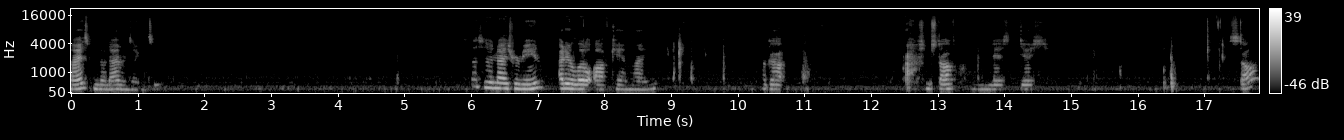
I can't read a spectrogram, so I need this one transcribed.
Nice, but no diamonds I can see. This is a nice ravine. I did a little off-cam mining. I got some stuff. This, this stuff.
